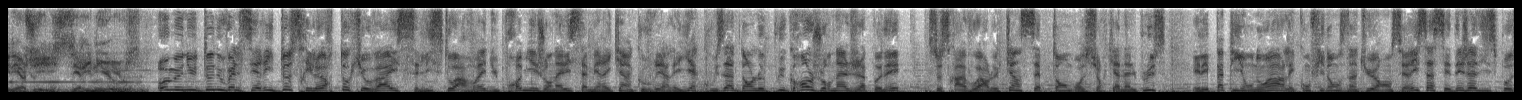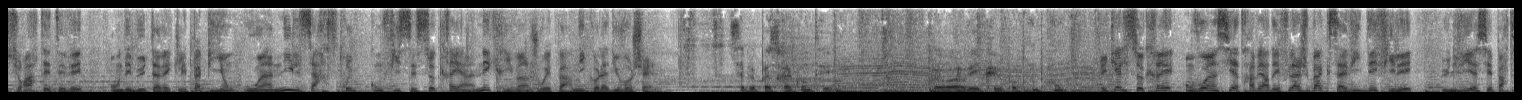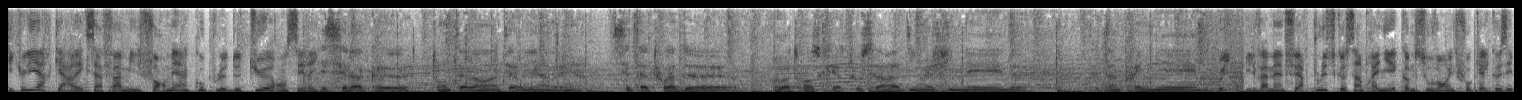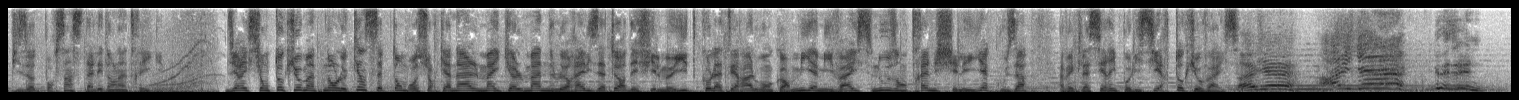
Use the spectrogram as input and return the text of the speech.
Énergie, série news. Au menu, deux nouvelles séries, deux thrillers, Tokyo Vice, l'histoire vraie du premier journaliste américain à couvrir les Yakuza dans le plus grand journal japonais. Ce sera à voir le 15 septembre sur Canal+. Et Les Papillons Noirs, les confidences d'un tueur en série, ça c'est déjà dispo sur Arte TV. On débute avec Les Papillons où un Nils Arstrup confie ses secrets à un écrivain joué par Nicolas Duvauchel. Ça peut pas se raconter. Faut avoir vécu pour comprendre. Et quel secret On voit ainsi à travers des flashbacks sa vie défiler, une vie assez particulière car avec sa femme il formait un couple de tueurs en série. Et c'est là que ton talent intervient, Adrien. C'est à toi de retranscrire tout ça, d'imaginer, de, de t'imprégner. Oui, il va même faire plus que s'imprégner, comme souvent il faut quelques épisodes pour s'installer dans l'intrigue. Direction Tokyo maintenant, le 15 septembre sur Canal, Michael Mann, le réalisateur des films Hit, Collateral ou encore Miami Vice, nous entraîne chez les Yakuza avec la série policière Tokyo Vice.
